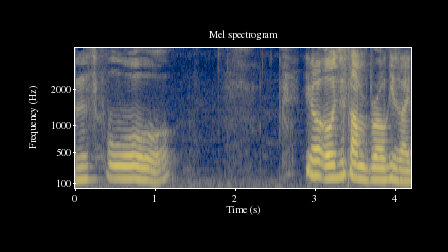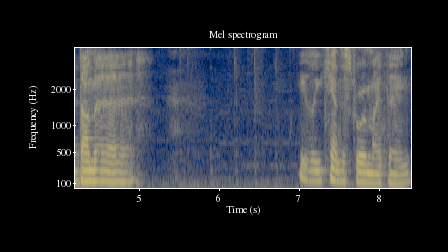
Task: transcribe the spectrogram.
This fool. Yo, oh, just I'm broke. He's like, dumb. He's like, you can't destroy my thing.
